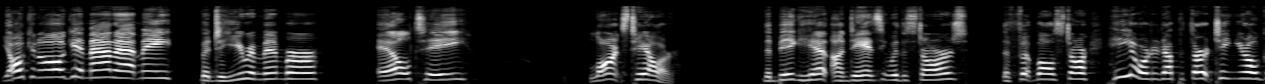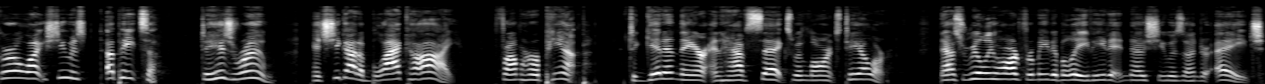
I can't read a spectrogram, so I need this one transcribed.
y'all can all get mad at me, but do you remember LT? Lawrence Taylor, the big hit on Dancing with the Stars, the football star, he ordered up a 13 year old girl like she was a pizza to his room. And she got a black eye from her pimp to get in there and have sex with Lawrence Taylor. Now, it's really hard for me to believe he didn't know she was underage.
